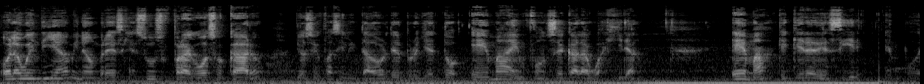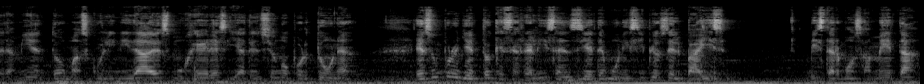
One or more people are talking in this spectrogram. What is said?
Hola, buen día. Mi nombre es Jesús Fragoso Caro. Yo soy facilitador del proyecto EMA en Fonseca, La Guajira. EMA, que quiere decir empoderamiento, masculinidades, mujeres y atención oportuna, es un proyecto que se realiza en siete municipios del país. Vista Hermosa Meta,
